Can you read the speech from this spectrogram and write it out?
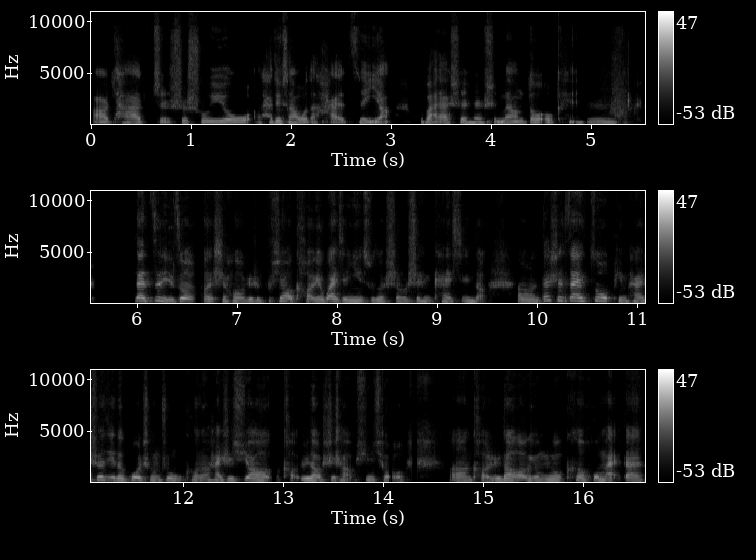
而它只是属于我，它就像我的孩子一样，我把它生成什么样都 OK。嗯。在自己做的时候，就是不需要考虑外界因素的时候，是很开心的。嗯，但是在做品牌设计的过程中，可能还是需要考虑到市场需求，嗯，考虑到有没有客户买单。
